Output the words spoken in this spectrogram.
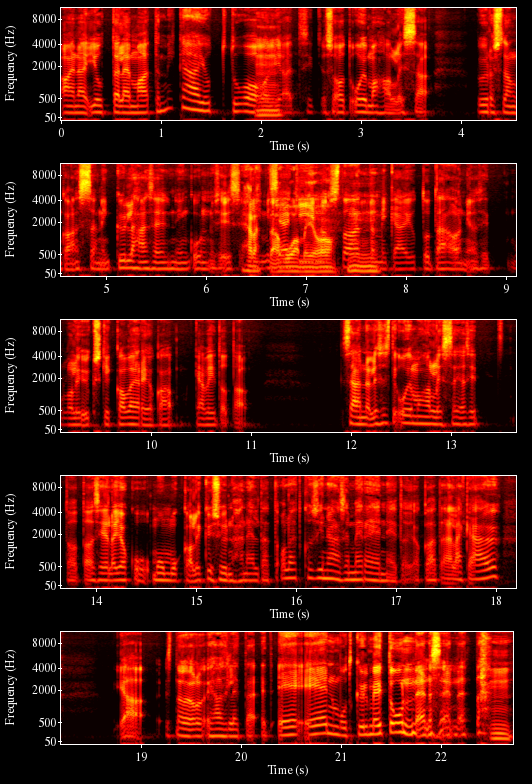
aina juttelemaan, että mikä juttu tuo on. Mm. Ja että sit jos oot uimahallissa pyrstön kanssa, niin kyllähän se niinku, siis Herättää ihmisiä huomioon. kiinnostaa, että Mm. mikä juttu tämä on. Ja sit mulla oli yksikin kaveri, joka kävi tota, säännöllisesti uimahallissa ja sit tota, siellä joku mummukka oli kysynyt häneltä, että oletko sinä se merenneito, joka täällä käy. Ja sitten oli ihan silleen, että, että ei, en, mutta kyllä me tunnen sen, että Mm.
